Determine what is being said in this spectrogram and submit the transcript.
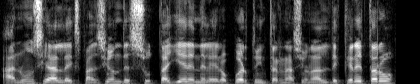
anuncia la expansión de su taller en el Aeropuerto Internacional de Querétaro.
